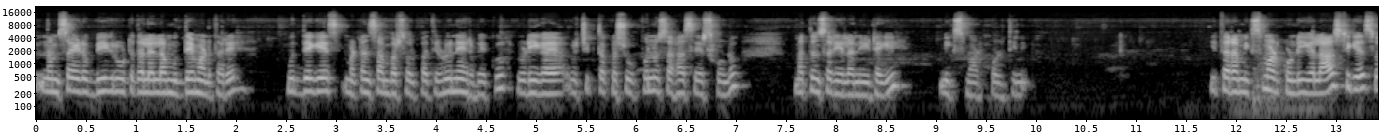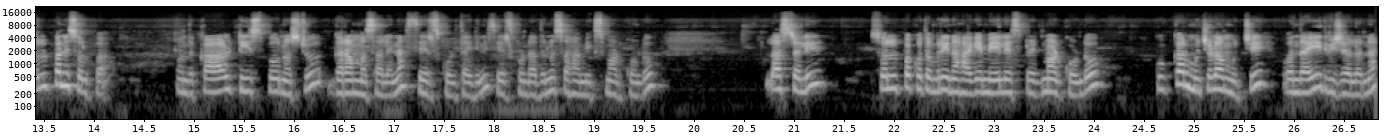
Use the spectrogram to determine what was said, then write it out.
ನಮ್ಮ ಸೈಡು ಬೀಗ್ರ ಊಟದಲ್ಲೆಲ್ಲ ಮುದ್ದೆ ಮಾಡ್ತಾರೆ. ಮುದ್ದೆಗೆ ಮಟನ್ ಸಾಂಬಾರು ಸ್ವಲ್ಪ ತೆಳುನೇ ಇರಬೇಕು. ನೋಡಿ, ಈಗ ರುಚಿಗೆ ತಕ್ಕಷ್ಟು ಉಪ್ಪನ್ನು ಸಹ ಸೇರಿಸ್ಕೊಂಡು ಮತ್ತೊಂದು ಸರಿ ಎಲ್ಲ ನೀಟಾಗಿ ಮಿಕ್ಸ್ ಮಾಡ್ಕೊಳ್ತೀನಿ. ಈ ಥರ ಮಿಕ್ಸ್ ಮಾಡಿಕೊಂಡು ಈಗ ಲಾಸ್ಟಿಗೆ ಸ್ವಲ್ಪನೇ ಸ್ವಲ್ಪ ಒಂದು ಕಾಲು ಟೀ ಸ್ಪೂನಷ್ಟು ಗರಂ ಮಸಾಲೆನ ಸೇರಿಸ್ಕೊಳ್ತಾ ಇದ್ದೀನಿ. ಸೇರಿಸ್ಕೊಂಡು ಅದನ್ನು ಸಹ ಮಿಕ್ಸ್ ಮಾಡಿಕೊಂಡು ಲಾಸ್ಟಲ್ಲಿ ಸ್ವಲ್ಪ ಕೊತ್ತಂಬರಿನ ಹಾಗೆ ಮೇಲೆ ಸ್ಪ್ರೆಡ್ ಮಾಡಿಕೊಂಡು ಕುಕ್ಕರ್ ಮುಚ್ಚಳ ಮುಚ್ಚಿ ಒಂದು ಐದು ವಿಷಲನ್ನು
